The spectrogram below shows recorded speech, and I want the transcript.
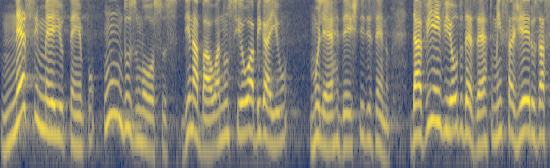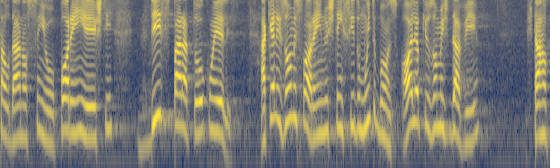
Nesse meio tempo, um dos moços de Nabal anunciou a Abigail, mulher deste, dizendo: Davi enviou do deserto mensageiros a saudar nosso Senhor, porém este disparatou com eles. Aqueles homens, porém, nos têm sido muito bons. Olha o que os homens de Davi Estava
